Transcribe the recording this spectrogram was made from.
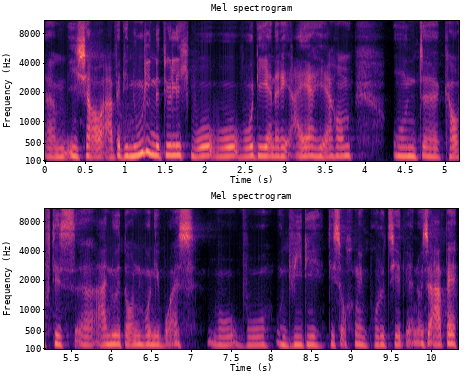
Ähm, ich schaue auch bei den Nudeln natürlich, wo, wo, wo die ihre Eier her haben. und äh, kaufe das äh, auch nur dann, wo ich weiß, wo, wo und wie die, die Sachen produziert werden. Also auch bei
